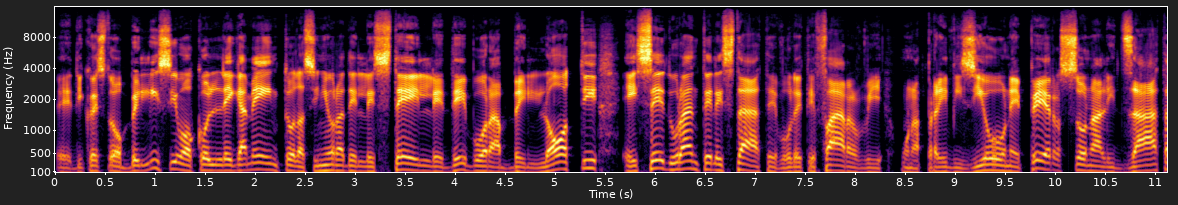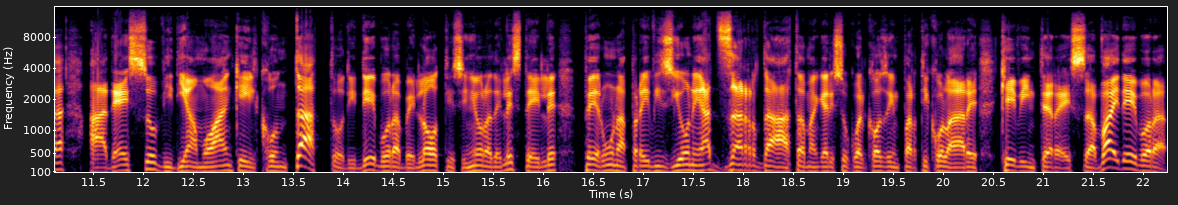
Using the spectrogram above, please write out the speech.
eh, di questo bellissimo collegamento la signora delle stelle Deborah Bellotti e se durante l'estate volete farvi una previsione personalizzata, adesso vi diamo anche il contatto di Deborah Bellotti, signora delle stelle, per una previsione azzardata, magari su qualcosa in particolare che vi interessa. Vai Deborah!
